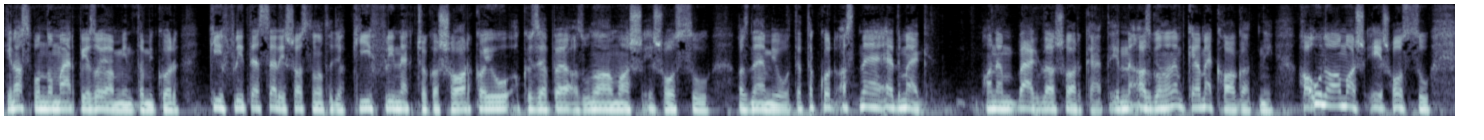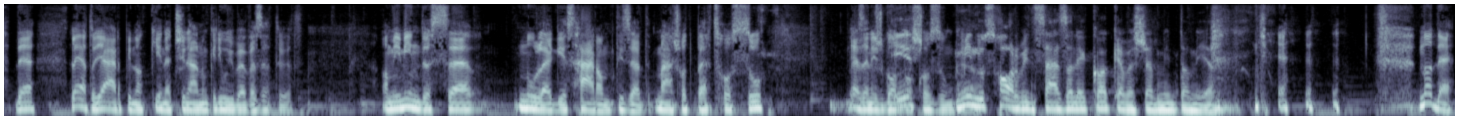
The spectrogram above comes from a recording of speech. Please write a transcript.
Én azt mondom, Árpi az olyan, mint amikor kifli teszel, és azt mondod, hogy a kiflinek csak a sarka jó, a közepe az unalmas és hosszú, az nem jó. Tehát akkor azt ne edd meg, hanem vágd le a sarkát. Én azt gondolom, nem kell meghallgatni. Ha unalmas és hosszú, de lehet, hogy Árpinak kéne csinálnunk egy új bevezetőt ami mindössze 0,3 másodperc hosszú. Ezen is gondolkozzunk És el. mínusz 30 kal kevesebb, mint amilyen. Na de,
